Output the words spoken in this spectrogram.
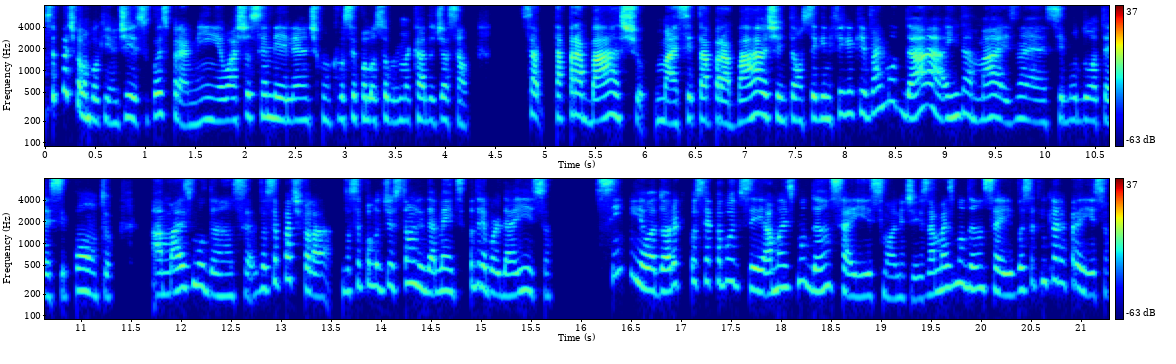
Você pode falar um pouquinho disso? Pois para mim, eu acho semelhante com o que você falou sobre o mercado de ação sabe, tá para baixo, mas se tá para baixo, então significa que vai mudar ainda mais, né? Se mudou até esse ponto, há mais mudança. Você pode falar, você falou disso tão lindamente, você poderia abordar isso? Sim, eu adoro o que você acabou de dizer. Há mais mudança aí, Simone diz, há mais mudança aí. Você tem que olhar para isso.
